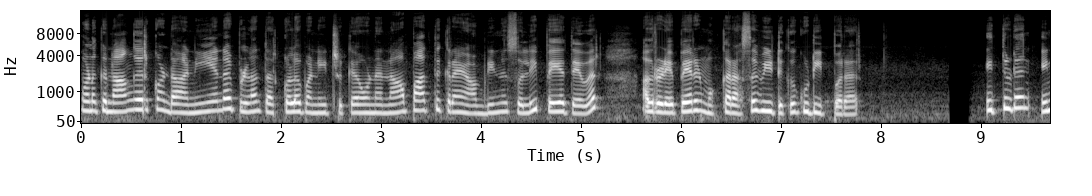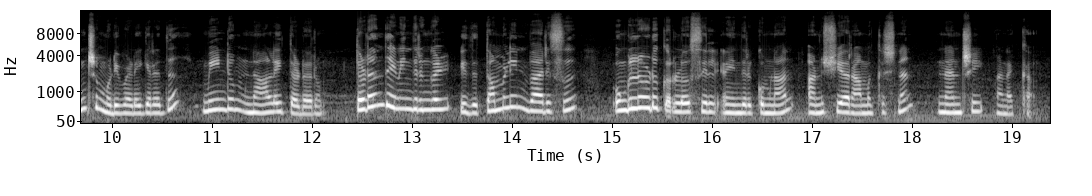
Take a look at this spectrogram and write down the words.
உனக்கு நாங்கள் இருக்கோம்டா. நீ ஏன்டா இப்படிலாம் தற்கொலை பண்ணிகிட்ருக்க உன்னை நான் பார்த்துக்கிறேன் அப்படின்னு சொல்லி பேயத்தேவர் அவருடைய பேரன் மொக்கராசை வீட்டுக்கு கூட்டிகிட்டு போகிறார் இத்துடன் இன்று முடிவடைகிறது. மீண்டும் நாளை தொடரும். தொடர்ந்து இணைந்திருங்கள். இது தமிழின் வாரிசு. உங்களோடு குரலோசில் இணைந்திருக்கும் நான் அனுஷியா ராமகிருஷ்ணன். நன்றி. வணக்கம்.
